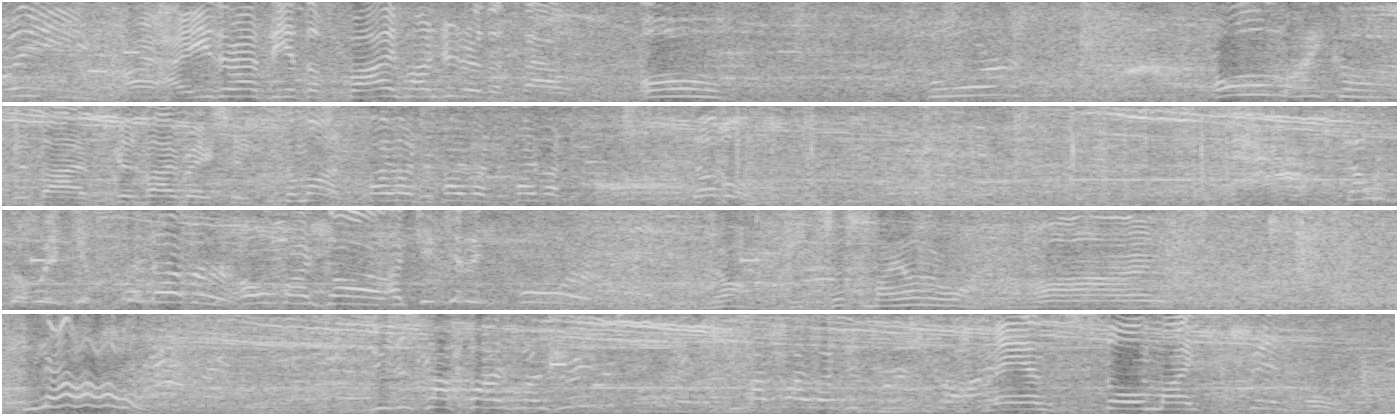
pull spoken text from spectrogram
Please. All right, I either have to get the 500 or the 1,000. Oh, four? Oh my God. Good vibes, good vibrations. Come on, 500, 500, 500. Double. That was the weakest spin ever. Oh my God, I keep getting four. No, he took my other one. Come on. No! You just got 500? You got 500 first try? Man stole my spin. Oh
